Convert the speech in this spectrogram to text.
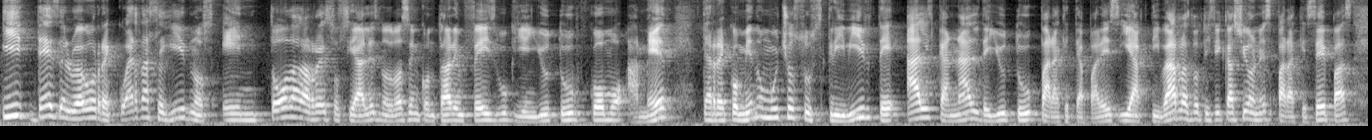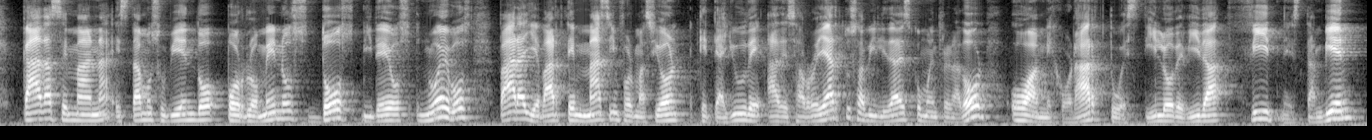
Y desde luego recuerda seguirnos en todas las redes sociales. Nos vas a encontrar en Facebook y en YouTube como Ahmed. Te recomiendo mucho suscribirte al canal de YouTube para que te aparezca y activar las notificaciones para que sepas cada semana estamos subiendo por lo menos dos videos nuevos para llevarte más información que te ayude a desarrollar tus habilidades como entrenador o a mejorar tu estilo de vida fitness. También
